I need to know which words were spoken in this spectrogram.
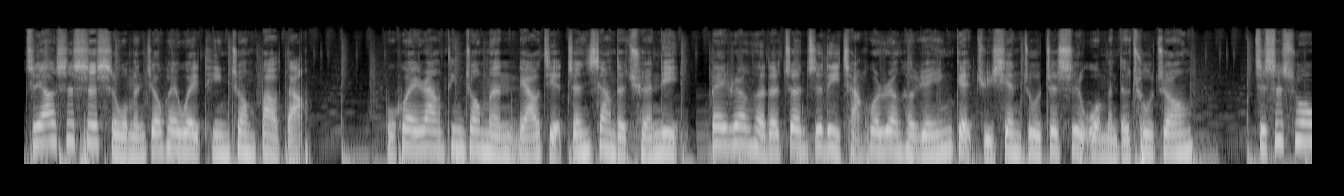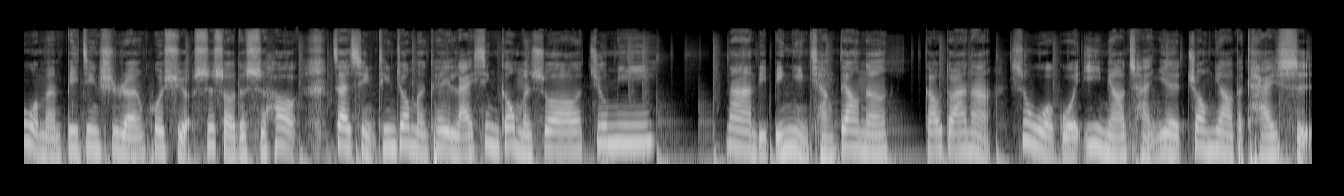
只要是事实，我们就会为听众报道，不会让听众们了解真相的权利被任何的政治立场或任何原因给局限住。这是我们的初衷。只是说，我们毕竟是人，或许有失手的时候，再请听众们可以来信跟我们说。啾咪。那李炳颖强调呢？高端啊，是我国疫苗产业重要的开始，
